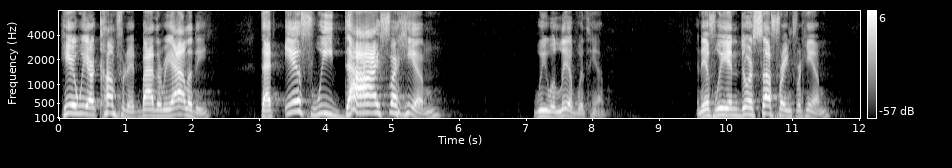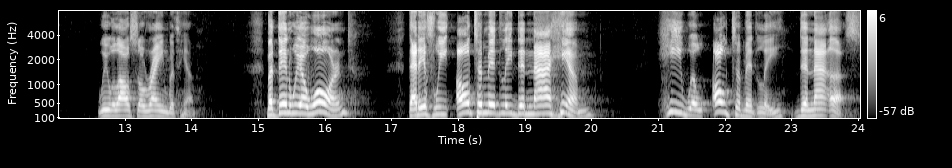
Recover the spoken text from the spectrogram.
Here we are comforted by the reality that if we die for Him, we will live with Him. And if we endure suffering for Him, we will also reign with Him. But then we are warned that if we ultimately deny Him, He will ultimately deny us.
